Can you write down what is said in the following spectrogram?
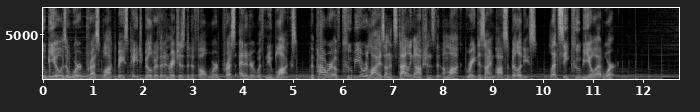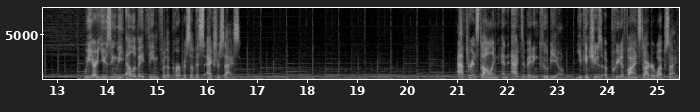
Kubio is a WordPress block-based page builder that enriches the default WordPress editor with new blocks. The power of Kubio relies on its styling options that unlock great design possibilities. Let's see Kubio at work. We are using the Elevate theme for the purpose of this exercise. After installing and activating Kubio, you can choose a predefined starter website.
